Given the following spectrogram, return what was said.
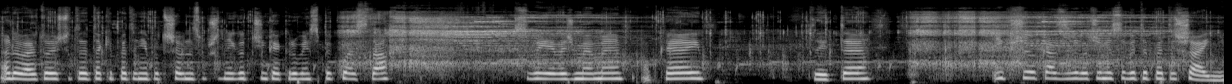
Ale dobra, to jeszcze te takie pety niepotrzebne z poprzedniego odcinka, jak robię sobie questa sobie je weźmiemy. Ok. Tutaj te. I przy okazji zobaczymy sobie te pety shiny.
